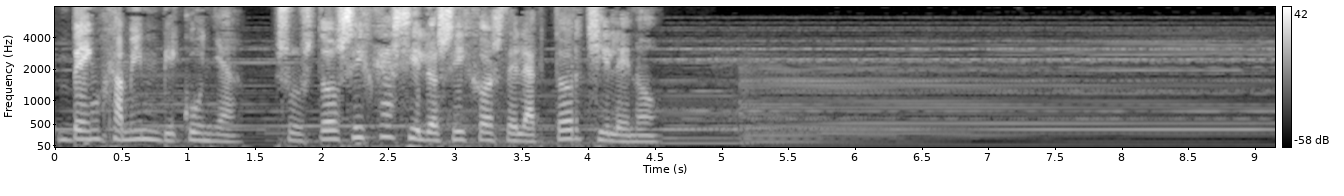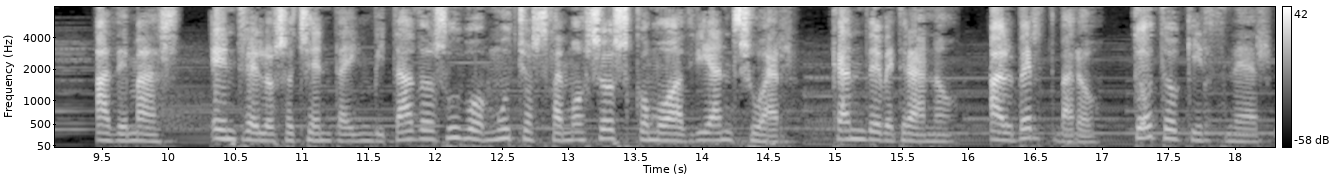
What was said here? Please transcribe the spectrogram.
Benjamín Vicuña, sus dos hijas y los hijos del actor chileno. Además, entre los 80 invitados hubo muchos famosos como Adrián Suar, Cande Vetrano, Albert Baró, Toto Kirchner,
